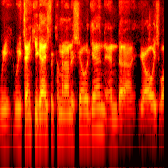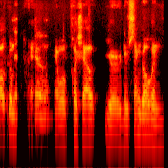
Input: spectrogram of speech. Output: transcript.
We we thank you guys for coming on the show again, and uh, you're always welcome. Cool. And we'll push out your new single and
